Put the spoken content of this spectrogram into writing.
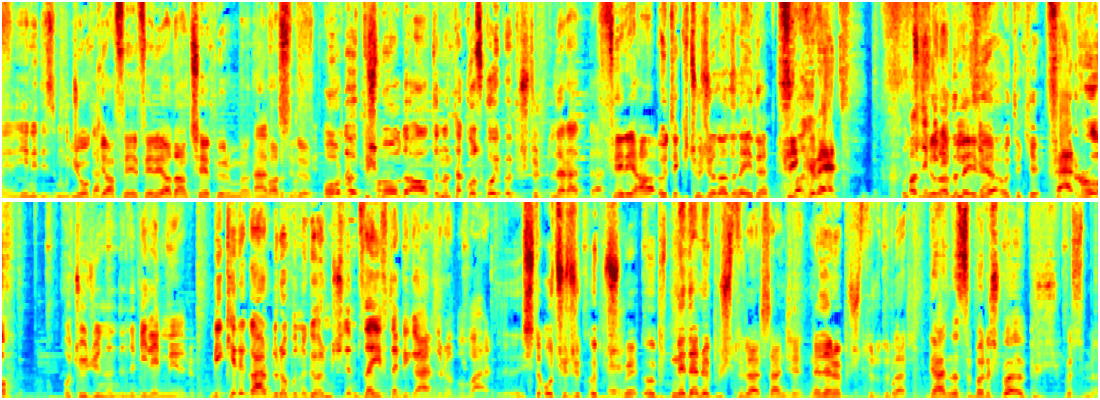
e, yeni dizi Mucuk'ta. Yok ya Fer Feriha'dan şey yapıyorum ben Ha, bahsediyorum. Orada öpüşme oldu. Altına takoz koyup öpüştürttüler hatta. Feriha öteki çocuğun adı neydi? Fikret. O çocuğun adı neydi ya. öteki? Ferruh. O çocuğun adını bilemiyorum. Bir kere gardırobunu görmüştüm. Zayıf da bir gardırobu vardı. İşte o çocuk öpüşme öp- neden öpüştüler sence? Neden öpüştürdüler? Yani nasıl barışma öpüşmesi mi?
